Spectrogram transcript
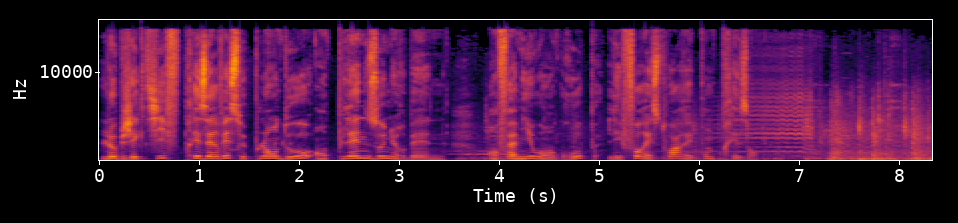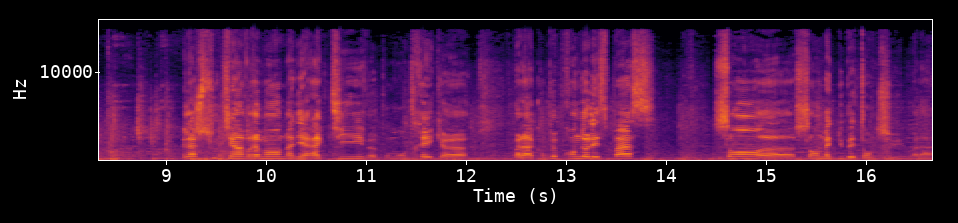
L'objectif, préserver ce plan d'eau en pleine zone urbaine. En famille ou en groupe, les forestois répondent présents. Là, je soutiens vraiment de manière active pour montrer que voilà qu'on peut prendre de l'espace sans, euh, sans mettre du béton dessus. Voilà.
